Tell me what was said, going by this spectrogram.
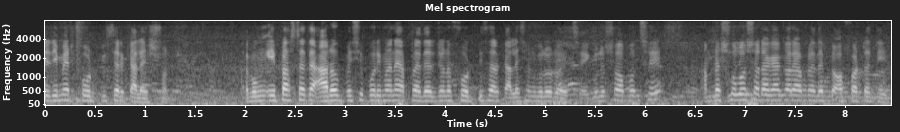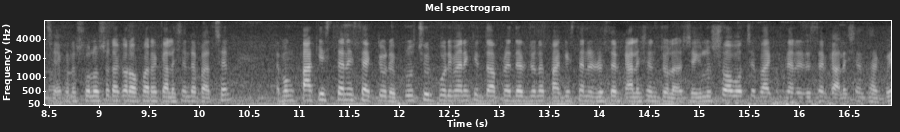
রেডিমেড ফোর পিসের কালেকশন এবং এই পাঁচটাতে আরও বেশি পরিমাণে আপনাদের জন্য ফোর পিসার কালেকশনগুলো রয়েছে। এগুলো সব হচ্ছে আমরা ষোলোশো টাকা করে আপনাদেরকে অফারটা দিয়েছি। এখানে ষোলোশো টাকার অফারের কালেকশনটা পাচ্ছেন। এবং পাকিস্তানি সেক্টরে প্রচুর পরিমাণে কিন্তু আপনাদের জন্য পাকিস্তানের ড্রেসের কালেকশন চলে আসে এগুলো সব হচ্ছে পাকিস্তানের ড্রেসের কালেকশন থাকবে।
